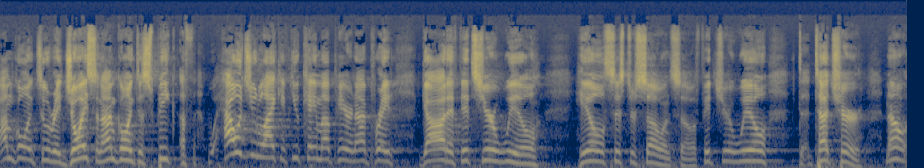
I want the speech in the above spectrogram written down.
I'm going to rejoice and I'm going to speak. How would you like if you came up here and I prayed, God, if it's your will, heal sister so and so. If it's your will, t- touch her. No,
